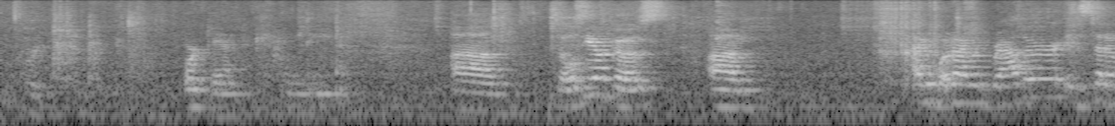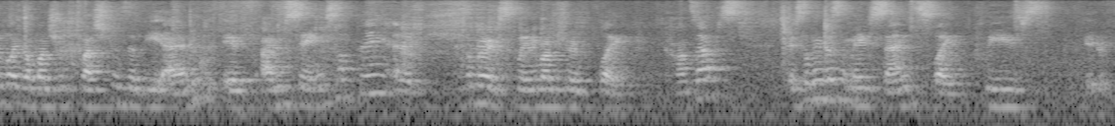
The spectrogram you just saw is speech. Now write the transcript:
Organic, indeed. Um, so we'll see how it goes. Um, I, what I would rather, instead of like a bunch of questions at the end, if I'm saying something and if I'm going to explain a bunch of like concepts, if something doesn't make sense, like please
